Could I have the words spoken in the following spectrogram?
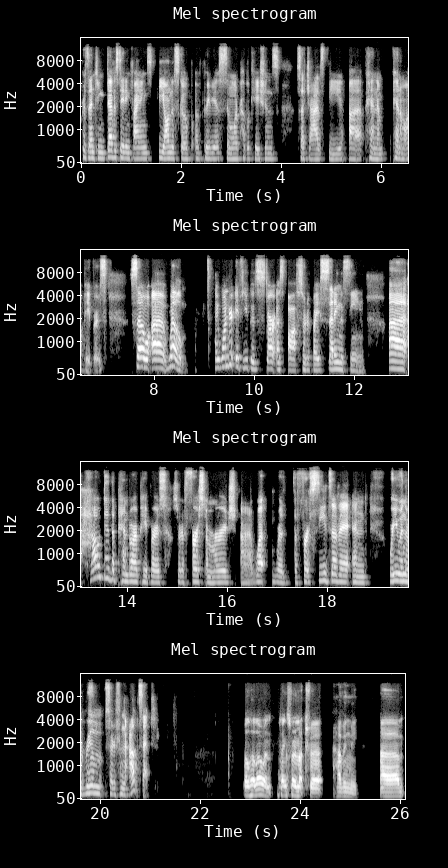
presenting devastating findings beyond the scope of previous similar publications, such as the uh, Pan- Panama Papers. So, uh, Will, I wonder if you could start us off sort of by setting the scene. Uh, how did the Pandora Papers sort of first emerge? Uh, what were the first seeds of it? And were you in the room sort of from the outset? Well, hello, and thanks very much for having me. Um,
